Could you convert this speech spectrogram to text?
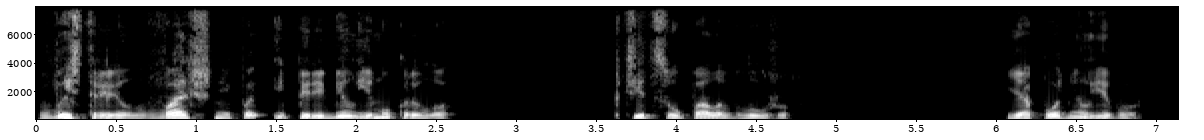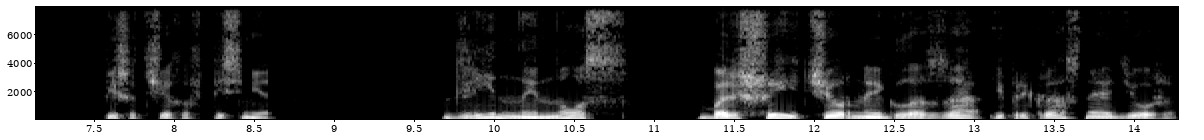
выстрелил в вальшнипа и перебил ему крыло. Птица упала в лужу. Я поднял его, пишет Чехов в письме. Длинный нос, большие черные глаза и прекрасная одежа.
